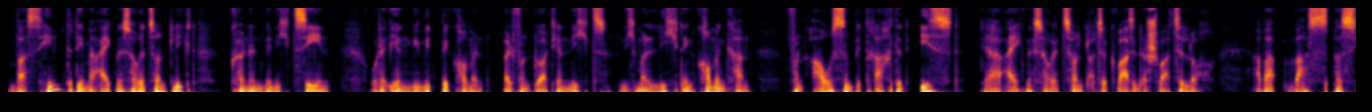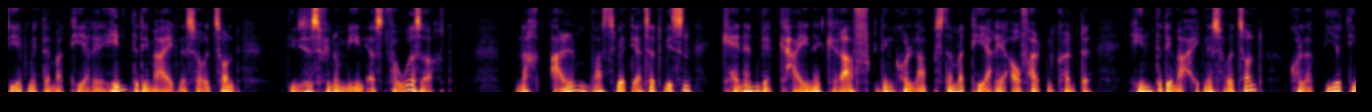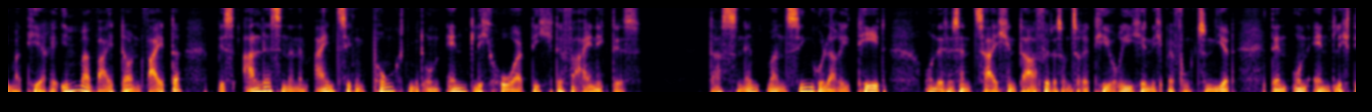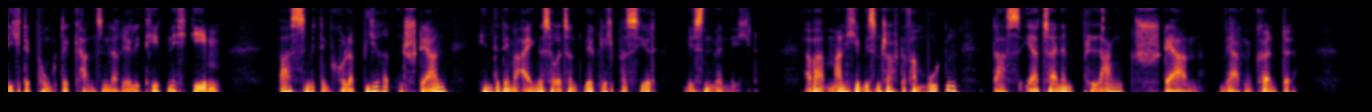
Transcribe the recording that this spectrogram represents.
Was hinter dem Ereignishorizont liegt, können wir nicht sehen oder irgendwie mitbekommen, weil von dort ja nichts, nicht mal Licht entkommen kann. Von außen betrachtet ist der Ereignishorizont also quasi das schwarze Loch. Aber was passiert mit der Materie hinter dem Ereignishorizont, die dieses Phänomen erst verursacht? Nach allem, was wir derzeit wissen, kennen wir keine Kraft, die den Kollaps der Materie aufhalten könnte. Hinter dem Ereignishorizont kollabiert die Materie immer weiter und weiter, bis alles in einem einzigen Punkt mit unendlich hoher Dichte vereinigt ist. Das nennt man Singularität und es ist ein Zeichen dafür, dass unsere Theorie hier nicht mehr funktioniert, denn unendlich dichte Punkte kann es in der Realität nicht geben. Was mit dem kollabierenden Stern hinter dem Ereignishorizont wirklich passiert, wissen wir nicht aber manche Wissenschaftler vermuten, dass er zu einem Planck-Stern werden könnte.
